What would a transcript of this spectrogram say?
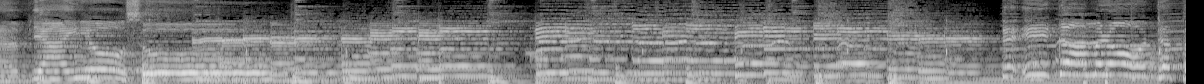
န်ပြိုင်လို့ဆို တေဧကမရောဓတ္တ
